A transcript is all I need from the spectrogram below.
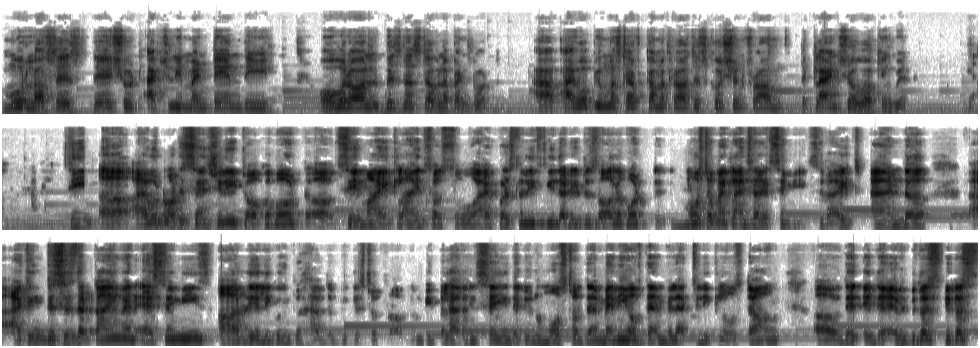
more losses? They should actually maintain the overall business development growth. Uh, i hope you must have come across this question from the clients you're working with See, uh, I would not essentially talk about, uh, say, my clients or so. I personally feel that it is all about most of my clients are SMEs, right? And uh, I think this is the time when SMEs are really going to have the biggest of problem. People have been saying that you know most of them, many of them will actually close down uh, they, they, because because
